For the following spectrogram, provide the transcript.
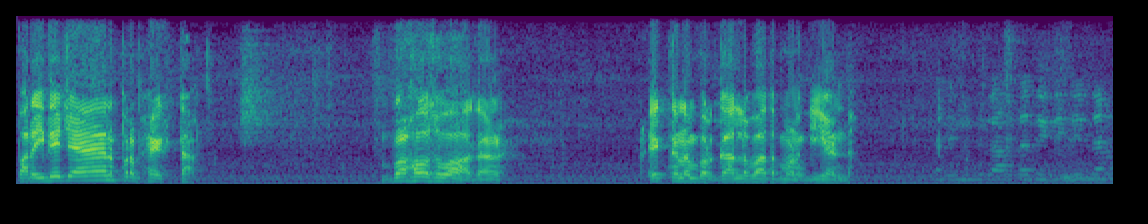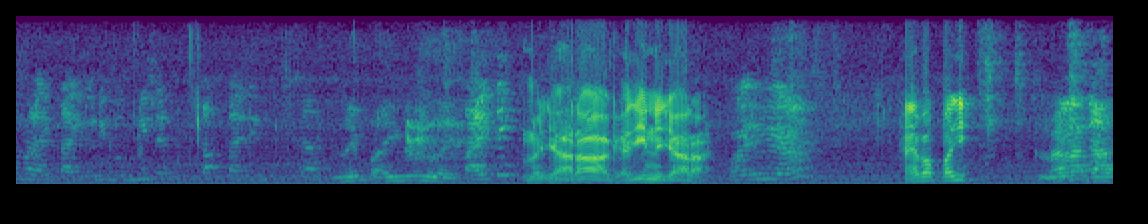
ਪਰ ਇਹਦੇ ਚ ਐਨ ਪਰਫੈਕਟ ਆ। ਬਹੁਤ ਸਵਾਦ ਆ। ਇੱਕ ਨੰਬਰ ਗੱਲਬਾਤ ਬਣ ਗਈ ਐਂਡ ਹਲੇ ਮੈਨੂੰ ਲੱਗਦਾ ਦੀਦੀ ਨੇ ਇਹਨਾਂ ਨੂੰ ਬੜਾਈ ਪਾਈ ਹੋਣੀ ਮੰਮੀ ਤੇ ਪਾਪਾ ਜੀ ਨੇ ਨਹੀਂ ਪਾਈ ਵੀ ਮੁੜੇ ਪਾਈ ਤੇ। ਨਜ਼ਾਰਾ ਆ ਗਿਆ ਜੀ ਨਜ਼ਾਰਾ। ਵੀ ਆ। ਹੈ ਪਾਪਾ ਜੀ? ਮੈਂ ਨਾ ਡਰ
